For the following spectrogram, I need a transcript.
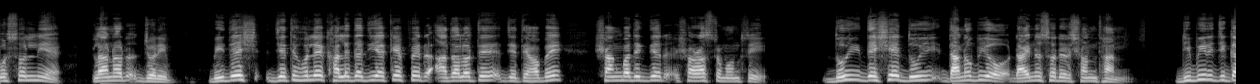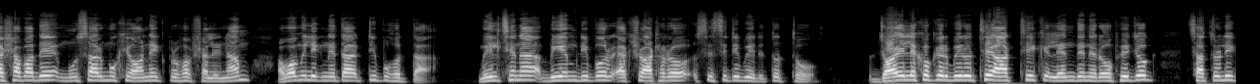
গোসল নিয়ে প্ল্যানর জরিপ। বিদেশ যেতে হলে খালেদা জিয়াকে ফের আদালতে যেতে হবে সাংবাদিকদের স্বরাষ্ট্রমন্ত্রী। দুই দেশে দুই দানবীয় ডাইনোসরের সন্ধান। ডিবির জিজ্ঞাসাবাদে মুসার মুখে অনেক প্রভাবশালী নাম, আওয়ামী লীগ নেতা টিপু হত্যা। মিলছে না বিএমডিপোর একশো আঠারো সিসিটিভির তথ্য। জয় লেখকের বিরুদ্ধে আর্থিক লেনদেনের অভিযোগ, ছাত্রলীগ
